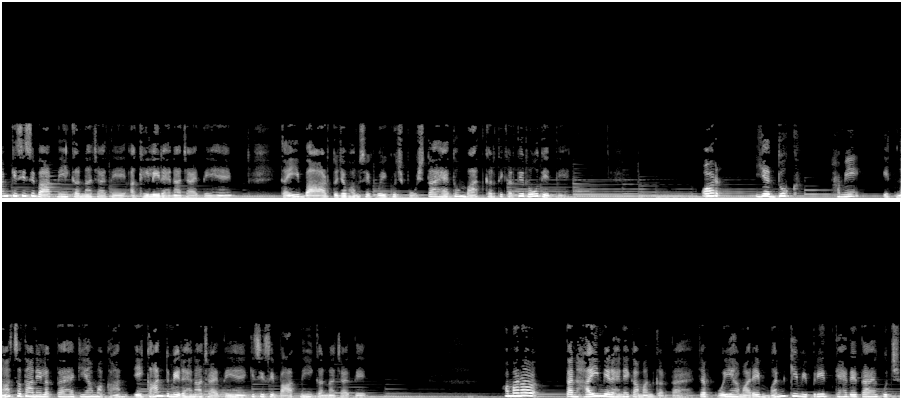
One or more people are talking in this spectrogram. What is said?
हम किसी से बात नहीं करना चाहते, अकेले रहना चाहते हैं। कई बार तो जब हमसे कोई कुछ पूछता है तो हम बात करते करते रो देते हैं। और यह दुख हमें इतना सताने लगता है कि हम एकांत में रहना चाहते हैं, किसी से बात नहीं करना चाहते। हमारा तन्हाई में रहने का मन करता है। जब कोई हमारे मन के विपरीत कह देता है कुछ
